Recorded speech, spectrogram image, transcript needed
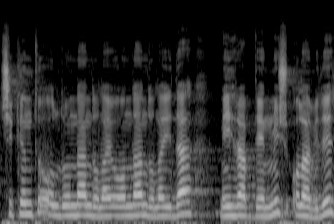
çıkıntı olduğundan dolayı ondan dolayı da mihrap denmiş olabilir.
